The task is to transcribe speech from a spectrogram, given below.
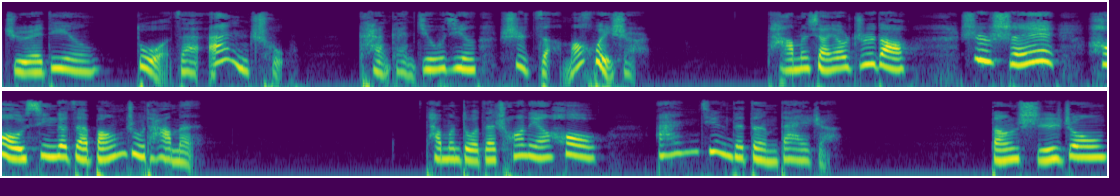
决定躲在暗处，看看究竟是怎么回事儿。他们想要知道是谁好心的在帮助他们。他们躲在窗帘后，安静的等待着。当时钟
